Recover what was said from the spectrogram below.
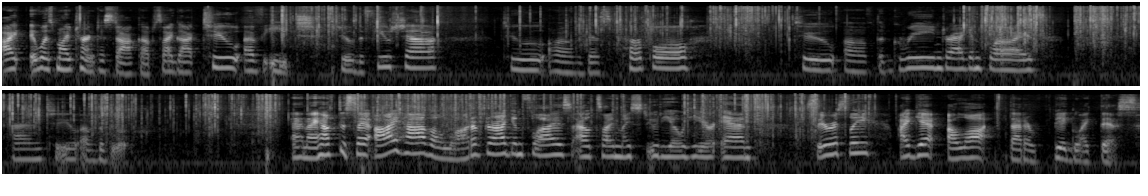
I it was my turn to stock up. So I got two of each, two of the fuchsia, two of this purple, two of the green dragonflies, and two of the blue. And I have to say, I have a lot of dragonflies outside my studio here, and seriously, I get a lot that are big like this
